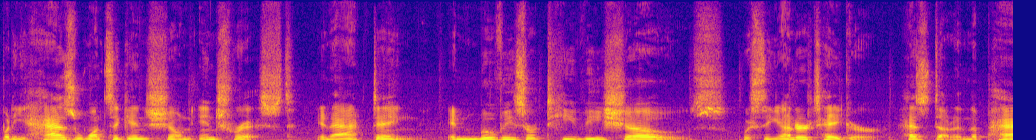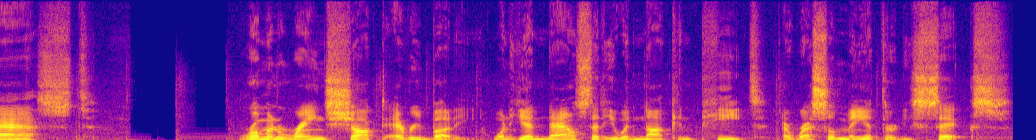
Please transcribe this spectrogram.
but he has once again shown interest in acting in movies or TV shows, which The Undertaker has done in the past. Roman Reigns shocked everybody when he announced that he would not compete at WrestleMania 36.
